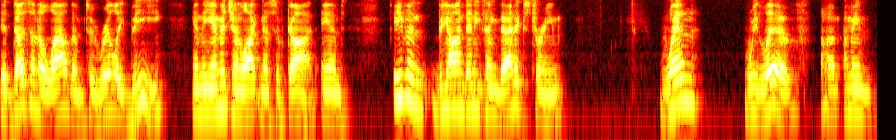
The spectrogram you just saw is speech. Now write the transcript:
it doesn't allow them to really be in the image and likeness of God. And even beyond anything that extreme, when we live, um, I mean,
